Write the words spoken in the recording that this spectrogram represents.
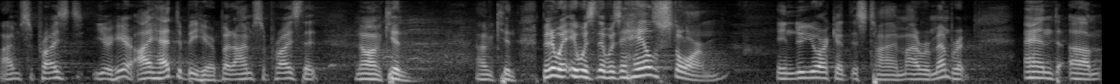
I'm surprised you're here. I had to be here, but I'm surprised that. No, I'm kidding. I'm kidding. But anyway, it was, there was a hailstorm in New York at this time. I remember it. And um,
